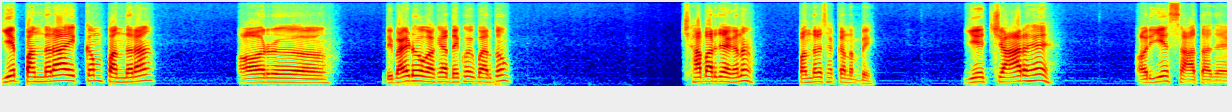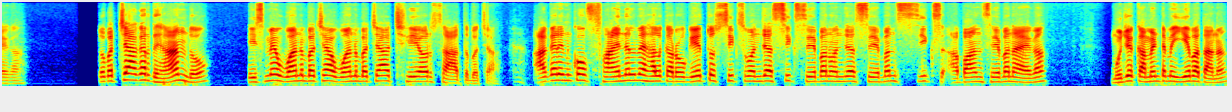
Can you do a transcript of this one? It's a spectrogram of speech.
ये पंद्रह एक कम पंद्रह और डिवाइड होगा क्या? देखो एक बार तो। छह बार जाएगा ना? पंद्रह, छक्का, नब्बे। ये चार है और ये सात आ जाएगा। तो बच्चा अगर ध्यान दो, इसमें वन बचा वन बचा छ और सात बचा। अगर इनको फाइनल में हल करोगे तो सिक्स वन जा सिक्स सेवन वन जा सेवन सिक्स अपान सेवन आएगा। मुझे कमेंट में ये बताना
